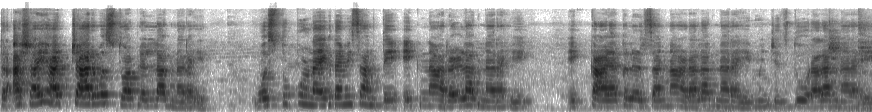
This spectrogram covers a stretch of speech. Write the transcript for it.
तर अशा ह्या चार वस्तू आपल्याला लागणार आहेत. वस्तू पुन्हा एकदा मी सांगते एक नारळ लागणार आहे एक काळ्या कलरचा नाडा लागणार आहे म्हणजेच दोरा लागणार आहे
